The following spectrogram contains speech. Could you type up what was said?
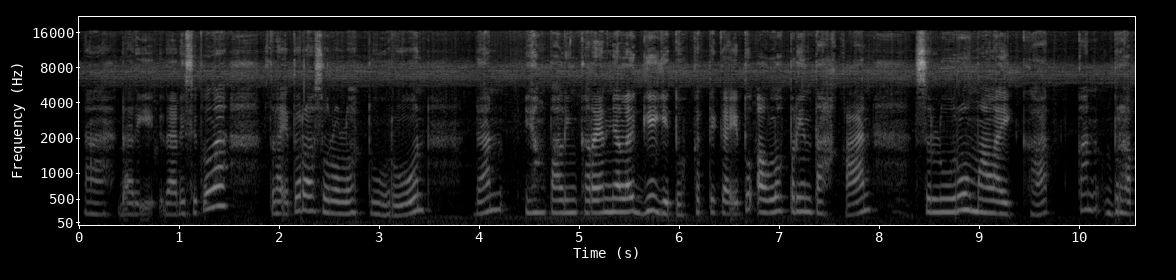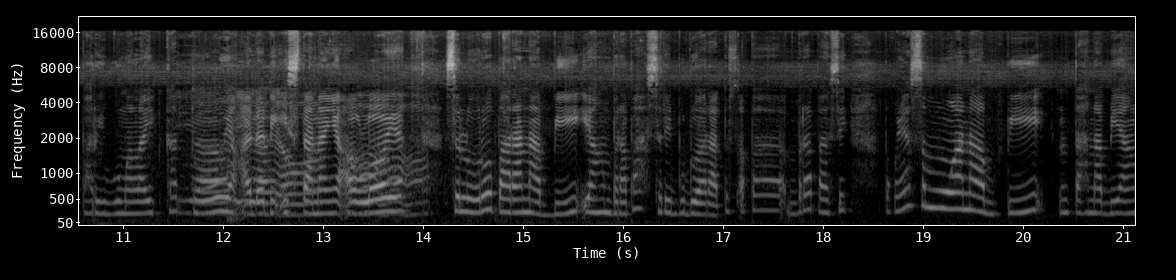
Nah, dari dari situlah setelah itu Rasulullah turun. Dan yang paling kerennya lagi gitu, ketika itu Allah perintahkan seluruh malaikat kan berapa ribu malaikat Iya, tuh yang iya, ada di ya Allah. istananya Allah ya. Heeh. Seluruh para nabi yang berapa 1200 apa berapa sih? Pokoknya semua nabi, entah nabi yang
